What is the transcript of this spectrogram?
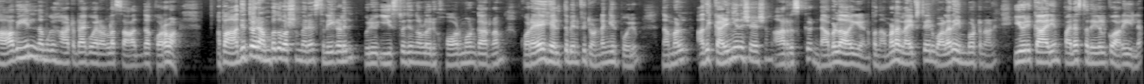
ഭാവിയിൽ നമുക്ക് ഹാർട്ട് അറ്റാക്ക് വരാനുള്ള സാധ്യത കുറവാണ്. അപ്പോൾ ആദ്യത്തെ ഒരു അമ്പത് വർഷം വരെ സ്ത്രീകളിൽ ഒരു ഈസ്ട്രജൻ എന്നുള്ള ഒരു ഹോർമോൺ കാരണം കുറേ ഹെൽത്ത് ബെനിഫിറ്റ് ഉണ്ടെങ്കിൽ പോലും നമ്മൾ അത് കഴിഞ്ഞതിന് ശേഷം ആ റിസ്ക് ഡബിൾ ആവുകയാണ്. അപ്പോൾ നമ്മുടെ ലൈഫ് സ്റ്റൈൽ വളരെ ഇമ്പോർട്ടന്റ് ആണ്. ഈ ഒരു കാര്യം പല സ്ത്രീകൾക്കും അറിയില്ല.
